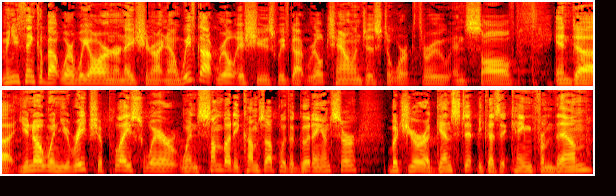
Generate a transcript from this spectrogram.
I mean, you think about where we are in our nation right now. We've got real issues, we've got real challenges to work through and solve. And uh, you know, when you reach a place where when somebody comes up with a good answer, but you're against it because it came from them,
